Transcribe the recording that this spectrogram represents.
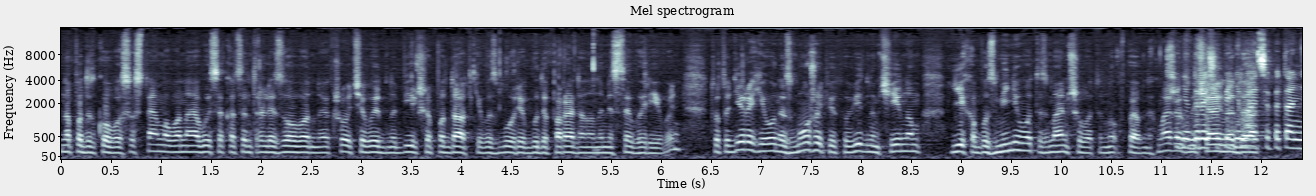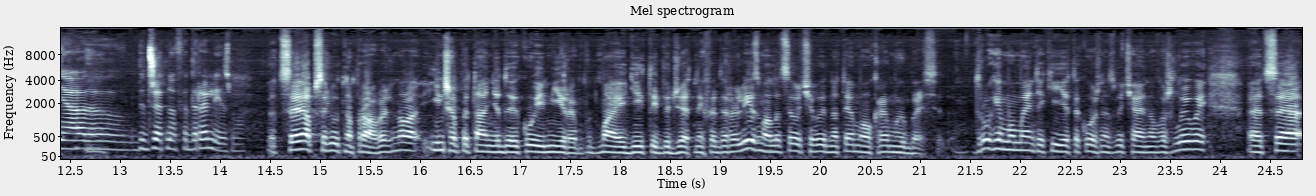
на податкову систему. Вона високо централізована. Якщо очевидно більше податків і зборів буде передано на місцевий рівень, то тоді регіони зможуть відповідним чином їх або змінювати, зменшувати ну в певних межах. Сьогодні, до речі, звичайно, де- піднімається питання е, бюджетного федералізму. це абсолютно правильно. Інше питання, до якої міри має дійти бюджетний федералізм, але це очевидно тема окремої бесіди. Другий момент, який є також надзвичайно важливий, е, це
